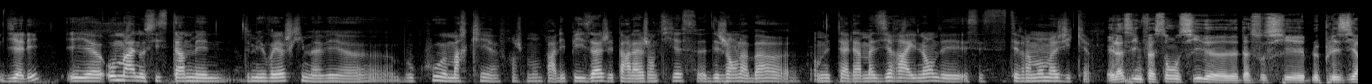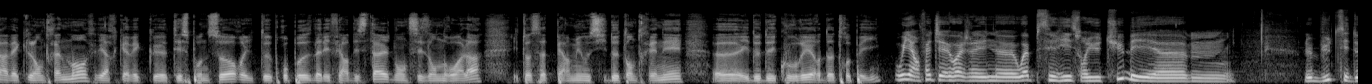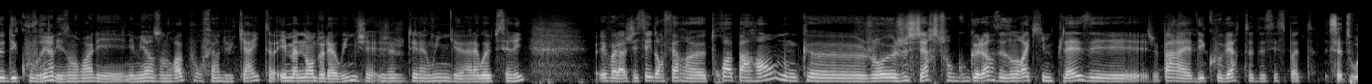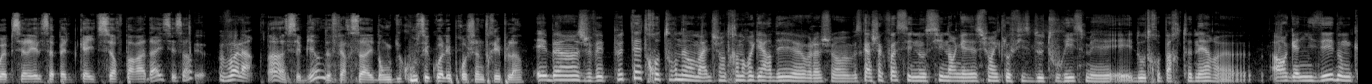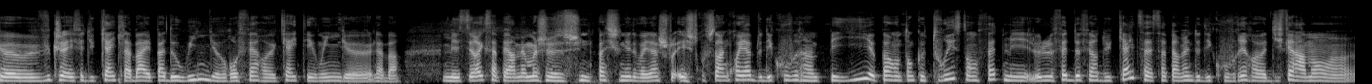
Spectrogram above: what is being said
d'y aller. Et euh, Oman aussi, c'était un de mes, de mes voyages qui m'avait beaucoup marqué, franchement, par les paysages et par la gentillesse des gens là-bas. On était allé à Mazira Island et c'était vraiment magique. Et là, c'est une façon aussi d'associer le plaisir avec l'entraînement, c'est-à-dire qu'avec tes sponsors, ils te proposent d'aller faire des stages dans ces endroits-là. Et toi, ça te permet aussi de t'entraîner euh, et de découvrir d'autres pays? Oui, en fait, j'ai une web série sur YouTube et euh, le but, c'est de découvrir les endroits, les, les, meilleurs endroits pour faire du kite. Et maintenant de la wing, j'ai ajouté la wing à la web série. Et voilà, j'essaye d'en faire euh, trois par an. Donc, euh, je, je, cherche sur Google Earth des endroits qui me plaisent et je pars à la découverte de ces spots. Cette web série, elle s'appelle Kitesurf Paradise, c'est ça? Euh, Voilà. Ah, c'est bien de faire ça. Et donc, du coup, c'est quoi les prochaines triples là? Eh ben, je vais peut-être retourner au Mali. Je suis en train de regarder, voilà, je parce qu'à chaque fois, c'est aussi une organisation avec l'Office de tourisme et, et d'autres partenaires à organiser. Donc, vu que j'avais fait du kite là-bas et pas de wing, refaire kite et wing là-bas. Mais c'est vrai que ça permet. Moi, je suis une passionnée de voyage et je trouve ça incroyable de découvrir un pays, pas en tant que touriste en fait, mais le, fait de faire du kite, ça, permet de découvrir euh, différemment euh,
